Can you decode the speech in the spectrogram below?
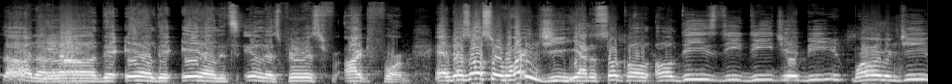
No, no, You no. They're ill. They're ill. It's ill. It's purest art form. And there's also Warren G. He had a song called All These D DJB Warren G.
